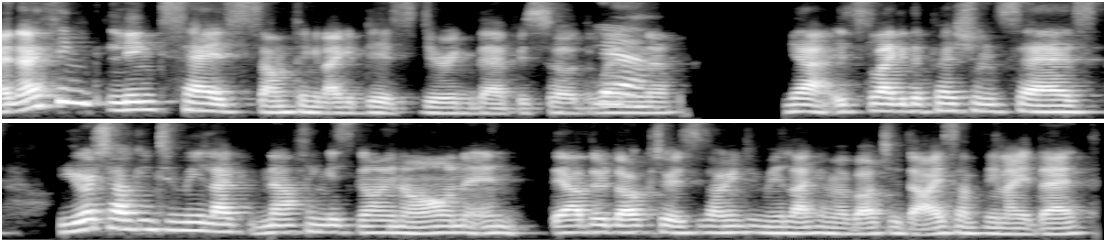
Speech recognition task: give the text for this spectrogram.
And I think Link says something like this during the episode when, yeah, uh, yeah it's like the patient says, You're talking to me like nothing is going on. And the other doctor is talking to me like I'm about to die, something like that.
